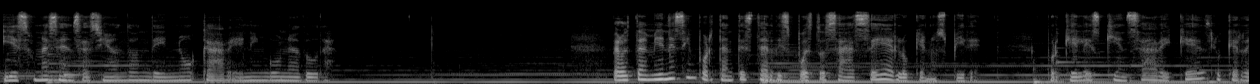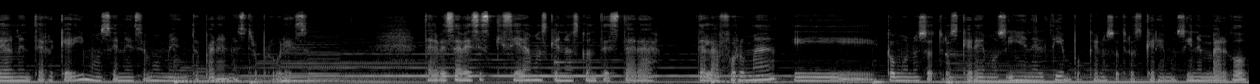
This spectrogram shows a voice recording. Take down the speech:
Y es una sensación donde no cabe ninguna duda. Pero también es importante estar dispuestos a hacer lo que nos pide, porque Él es quien sabe qué es lo que realmente requerimos en ese momento para nuestro progreso. Tal vez a veces quisiéramos que nos contestara de la forma y como nosotros queremos y en el tiempo que nosotros queremos. Sin embargo,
